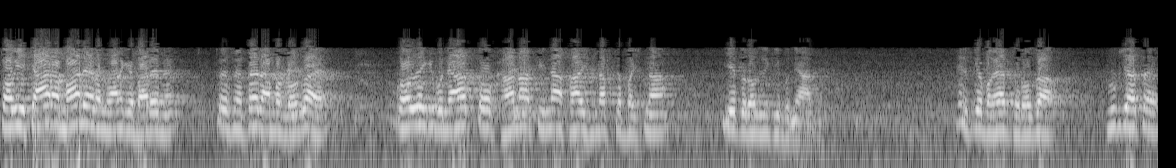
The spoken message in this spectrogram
تو اب یہ چار امال ہے رمضان کے بارے میں۔ تو اس میں پہلا عمل روزہ ہے۔ روزے کی بنیاد تو کھانا، پینا، خواہش، نفس سے بچنا، یہ تو روزے کی بنیاد ہے۔ اس کے بغیر تو روزہ ٹوٹ جاتا ہے،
